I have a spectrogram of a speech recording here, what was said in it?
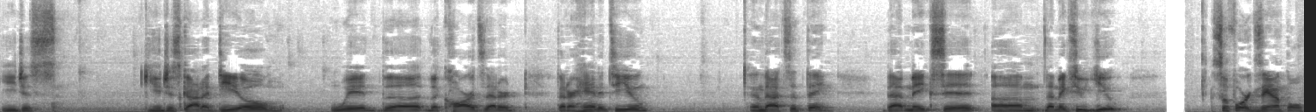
you just you just gotta deal with the the cards that are that are handed to you, and that's the thing that makes it um, that makes you you. So, for example,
